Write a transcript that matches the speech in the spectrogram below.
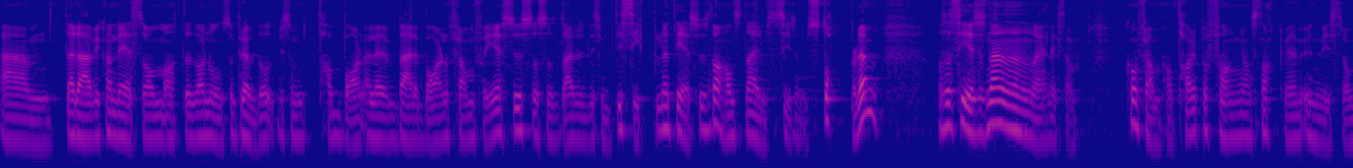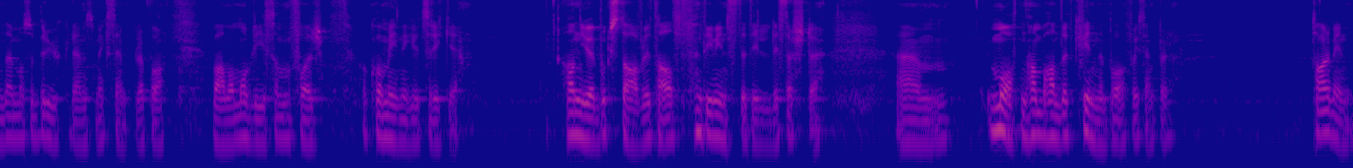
um, det er der vi kan lese om at det var noen som prøvde å liksom, barn, bære barn fram for Jesus. og så der liksom, Disiplene til Jesus, da, hans nærmeste, sier, som stopper dem. Og så sier Jesus nei, nei, nei, nei liksom. kom fram. Han tar dem på fanget, han snakker med dem, underviser om dem og så bruker dem som eksempler på hva man må bli som for å komme inn i Guds rike. Han gjør bokstavelig talt de minste til de største. Um, måten han behandlet kvinner på, f.eks tar dem inn.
